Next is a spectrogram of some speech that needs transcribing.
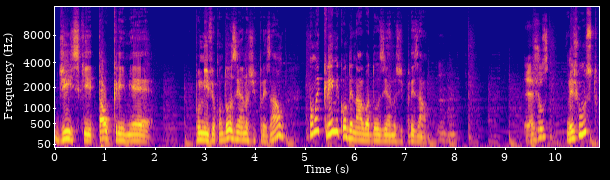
diz que tal crime é punível com 12 anos de prisão, não é crime condená-lo a 12 anos de prisão. Uhum. É justo. É justo.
